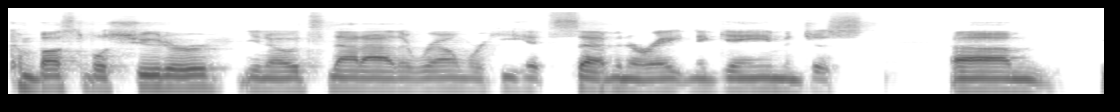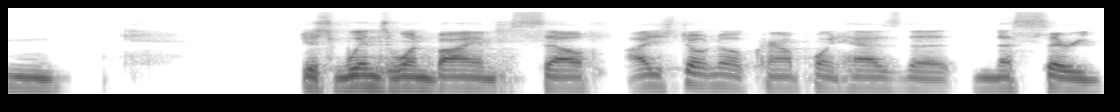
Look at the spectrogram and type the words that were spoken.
combustible shooter. You know, it's not out of the realm where he hits seven or eight in a game and just um, just wins one by himself. I just don't know if Crown Point has the necessary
